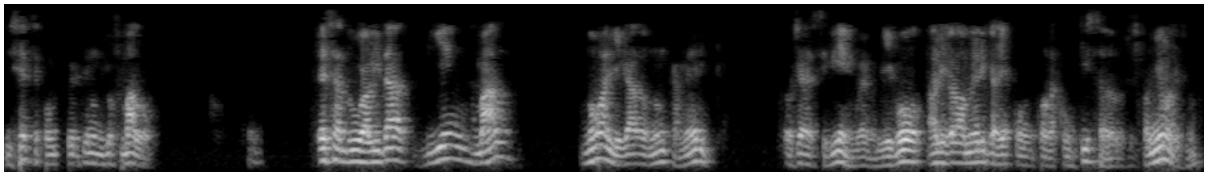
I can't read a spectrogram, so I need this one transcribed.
y se convirtió en un dios malo. Esa dualidad bien-mal no ha llegado nunca a América. O sea, si bien, bueno, llegó, ha llegado a América ya con, la conquista de los españoles, ¿no?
